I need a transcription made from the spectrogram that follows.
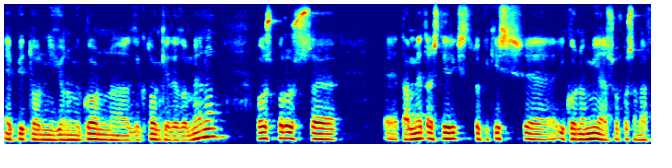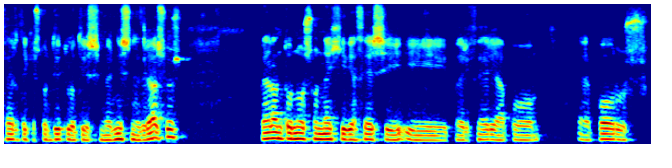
ε, επί των υγειονομικών ε, δικτών και δεδομένων, ως προς τα μέτρα στήριξης της τοπικής οικονομίας, όπως αναφέρεται και στον τίτλο της σημερινής συνεδριάσεως, πέραν των όσων έχει διαθέσει η Περιφέρεια από πόρους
